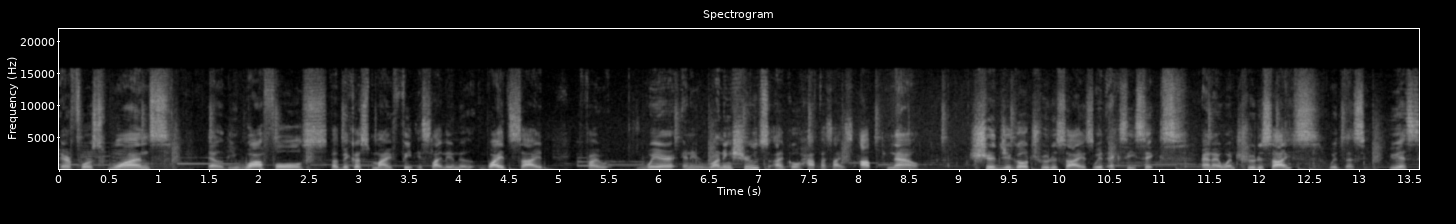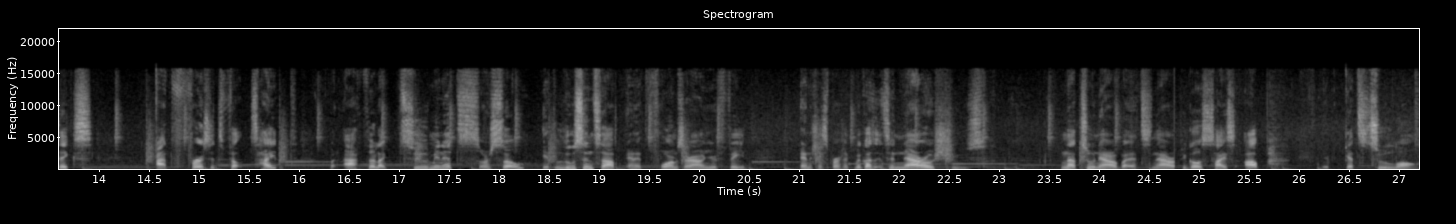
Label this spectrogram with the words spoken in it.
Air Force Ones, LD Waffles, but because my feet is slightly on the wide side, if I wear any running shoes, I go half a size up. Now, should you go true to size with XT6? And I went true to size with the US 6. At first it felt tight, but after like two minutes or so, it loosens up and it forms around your feet and it's just perfect because it's a narrow shoes. Not too narrow, but it's narrow. If you go size up, it gets too long.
